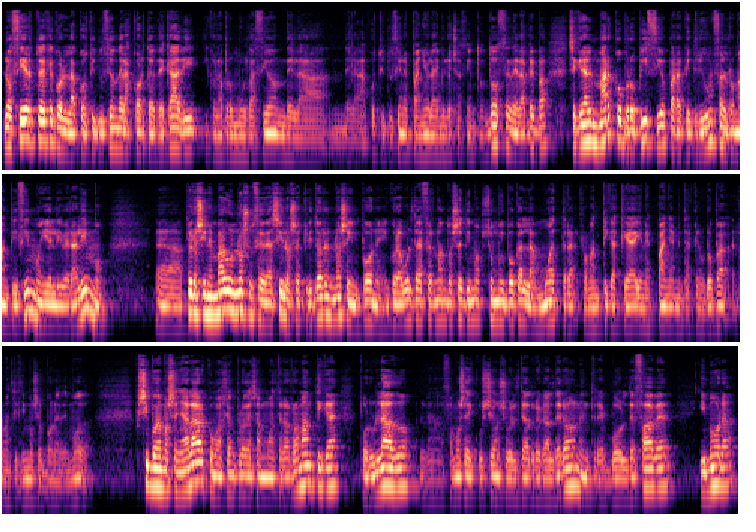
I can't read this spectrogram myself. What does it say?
Lo cierto es que con la constitución de las Cortes de Cádiz y con la promulgación de la, de la Constitución Española de 1812, de la PEPA, se crea el marco propicio para que triunfe el romanticismo y el liberalismo, eh, pero sin embargo no sucede así, los escritores no se imponen y con la vuelta de Fernando VII son muy pocas las muestras románticas que hay en España, mientras que en Europa el romanticismo se pone de moda. Sí podemos señalar como ejemplo de esas muestras románticas, por un lado, la famosa discusión sobre el teatro de Calderón entre Bol de Faber y Mora,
